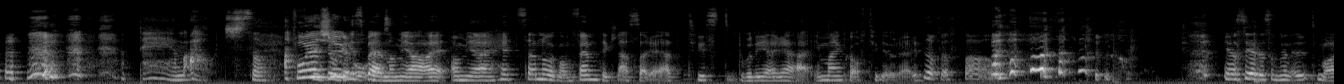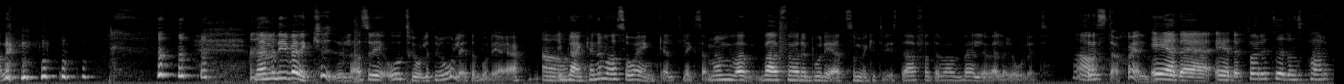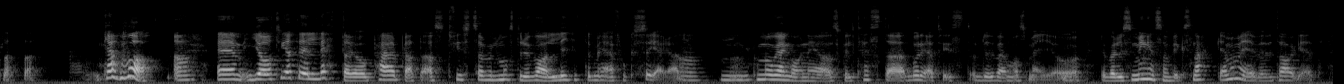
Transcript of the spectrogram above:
Bam, ouch! Så. Får jag Det gjorde 20 ont. spänn om jag, om jag hetsar någon 50-klassare att twistbrodera i Minecraft-figurer? Ja, för fan. Jag ser det som en utmaning. Nej men det är väldigt kul, alltså det är otroligt roligt att brodera. Ja. Ibland kan det vara så enkelt liksom. Men var- varför har det broderat så mycket twist? Därför att det var väldigt, väldigt roligt. Ja. Testa själv. Är det, är det förr i tidens pärlplatta? Kan vara. Ja. Ehm, Jag tycker att det är lättare att pärlplatta, alltså twistsömmen måste du vara lite mer fokuserad. ja. Mm, jag kommer ihåg en gång när jag skulle testa brodera twist och du var hemma hos mig och Mm. det var liksom ingen som fick snacka med mig överhuvudtaget.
